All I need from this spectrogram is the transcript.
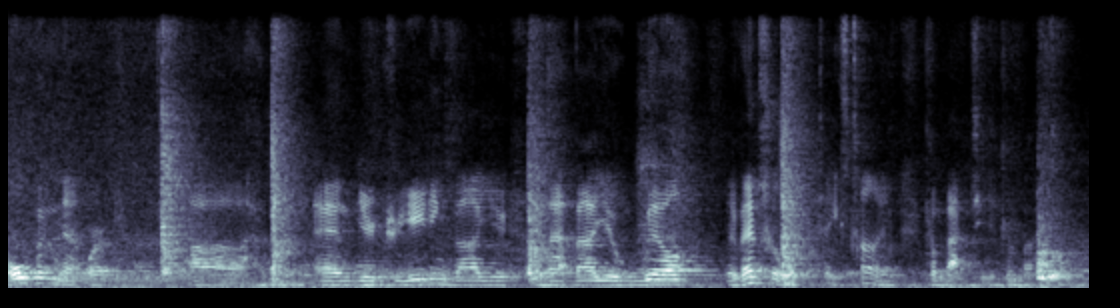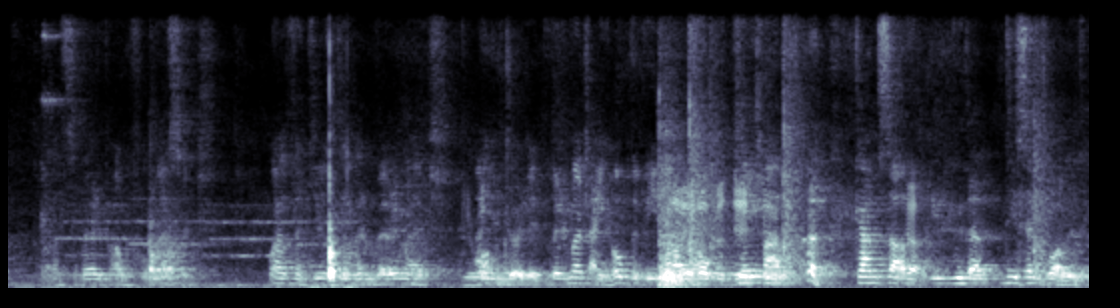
open network, uh, and you're creating value, and that value will eventually, it takes time, come back to you. Come back. That's a very powerful message. Well, thank you, Stephen, very much. I enjoyed it very much. I hope the video I hope it did out, comes out Yeah. with a decent quality.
